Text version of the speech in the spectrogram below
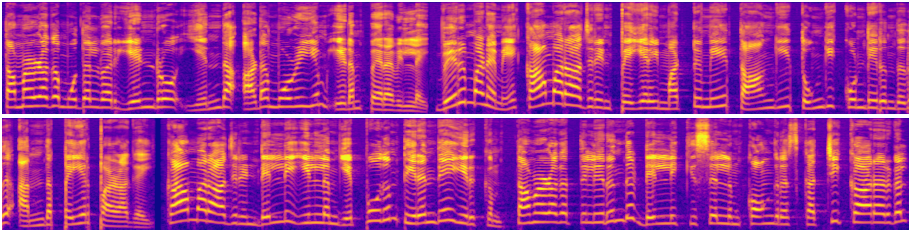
தமிழக முதல்வர் என்றோ எந்த அடமொழியும் இடம்பெறவில்லை. வெறுமனமே காமராஜரின் பெயரை மட்டுமே தாங்கி தொங்கிக் கொண்டிருந்தது அந்த பெயர் பழகை. காமராஜரின் டெல்லி இல்லம் எப்போதும் திறந்தே இருக்கும். தமிழகத்திலிருந்து டெல்லிக்கு செல்லும் காங்கிரஸ் கட்சிக்காரர்கள்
